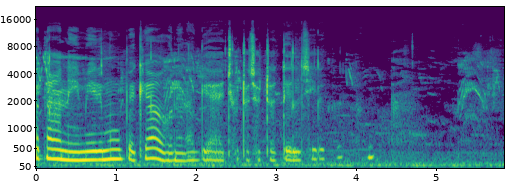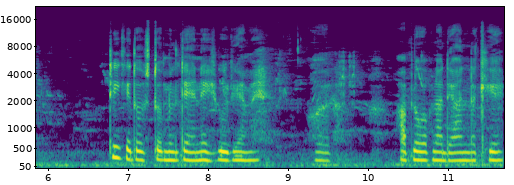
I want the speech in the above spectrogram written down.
पता नहीं, मेरे मुँह पे क्या होने लग गया है छोटा छोटा तिल छिल ठीक है दोस्तों, मिलते हैं नेक्स्ट वीडियो में। और आप लोग अपना ध्यान रखिए,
